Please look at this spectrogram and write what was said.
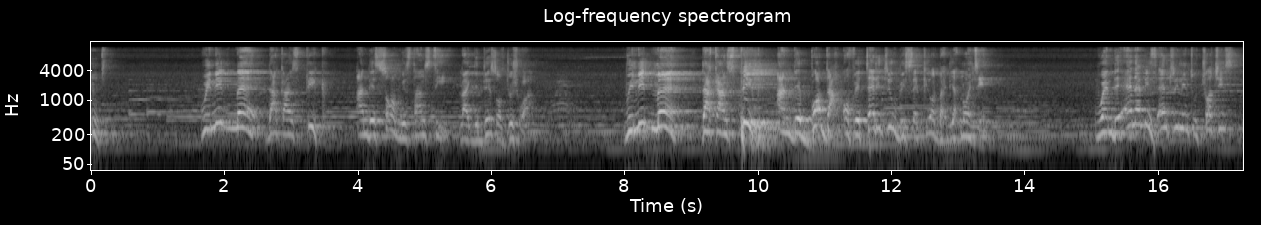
Hmm. We need men that can speak and the sun will stand still like the days of Joshua. We need men that can speak and the border of a territory will be secured by the anointing. When the enemy is entering into churches,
